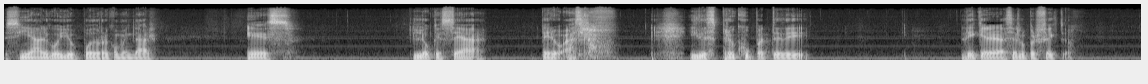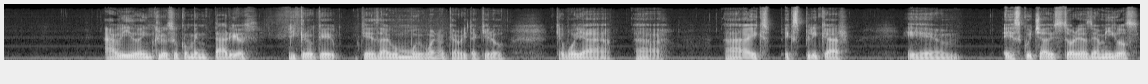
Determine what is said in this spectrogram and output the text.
si algo yo puedo recomendar es lo que sea, pero hazlo y despreocúpate de, de querer hacerlo perfecto. Ha habido incluso comentarios y creo que, es algo muy bueno que ahorita quiero, que voy a, a, explicar. Eh, he escuchado historias de amigos,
